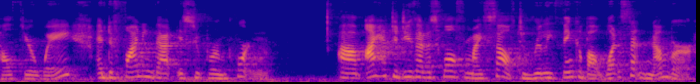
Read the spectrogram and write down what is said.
healthier way. And defining that is super important. um, I had to do that as well for myself to really think about what is that number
